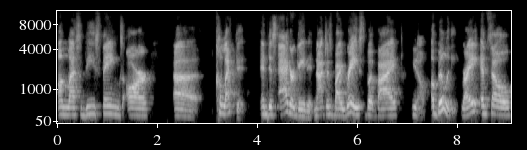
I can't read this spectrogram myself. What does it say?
unless these things are uh, collected and disaggregated, not just by race, but by, you know, ability, right? And so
